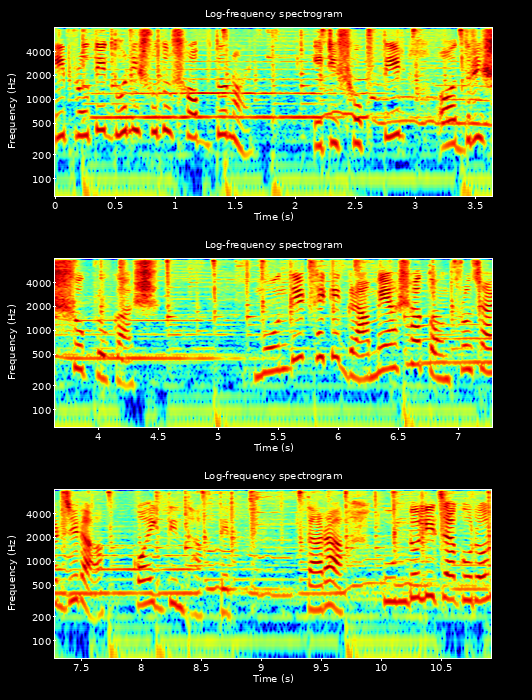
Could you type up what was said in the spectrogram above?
এই প্রতিধ্বনি শুধু শব্দ নয় এটি শক্তির অদৃশ্য প্রকাশ। মন্দির থেকে গ্রামে আসা তন্ত্রচার্যেরা কয়েকদিন থাকতেন। তারা কুণ্ডলী জাগরণ,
